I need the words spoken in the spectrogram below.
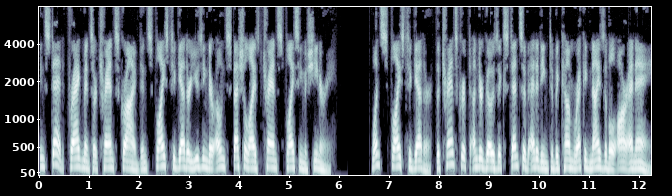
Instead, fragments are transcribed and spliced together using their own specialized trans-splicing machinery. Once spliced together, the transcript undergoes extensive editing to become recognizable RNA.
